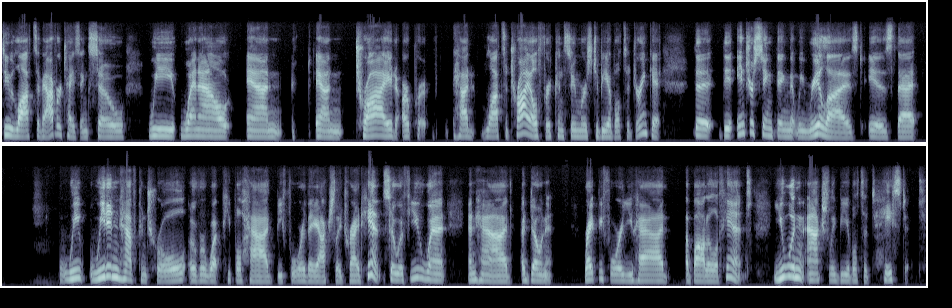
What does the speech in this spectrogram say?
do lots of advertising. So we went out and and tried our had lots of trial for consumers to be able to drink it. The the interesting thing that we realized is that we we didn't have control over what people had before they actually tried hint. So if you went and had a donut right before you had a bottle of hint you wouldn't actually be able to taste it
